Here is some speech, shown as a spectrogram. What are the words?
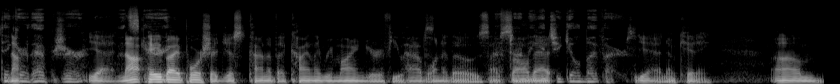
Take Not- care of that for sure. yeah, That's not scary. paid by Porsche. Just kind of a kindly reminder if you have one of those. I saw that. Get you killed by fires. Yeah, no kidding. Um,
